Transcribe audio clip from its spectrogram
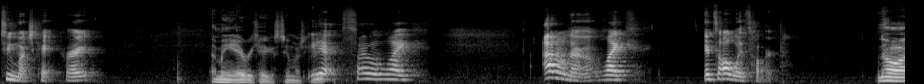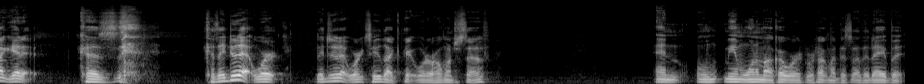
too much cake, right? I mean every cake is too much. Cake. Yeah. So like, I don't know. Like, it's always hard. No, I get it, cause cause they do that at work. They do that at work too. Like they order a whole bunch of stuff. And me and one of my coworkers were talking about this the other day, but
